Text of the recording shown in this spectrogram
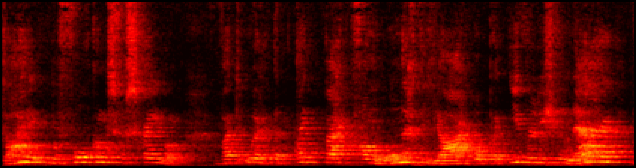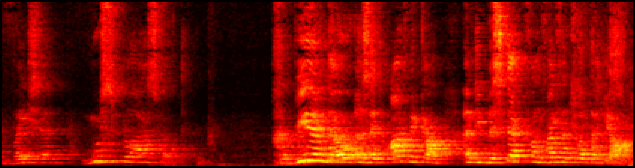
Daai bevolkingsverskywing wat oor 'n tydperk van honderde jaar op 'n evolusionêre wyse moes plaasvind. Gebeur nou in Suid-Afrika in die bestek van 25 jaar.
